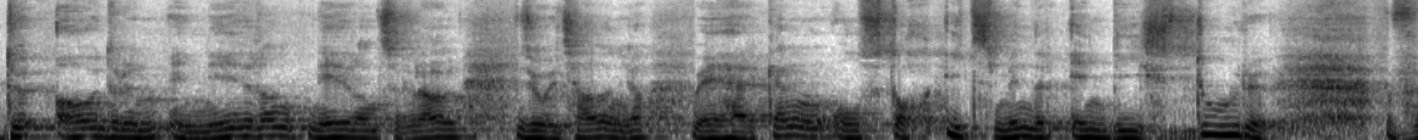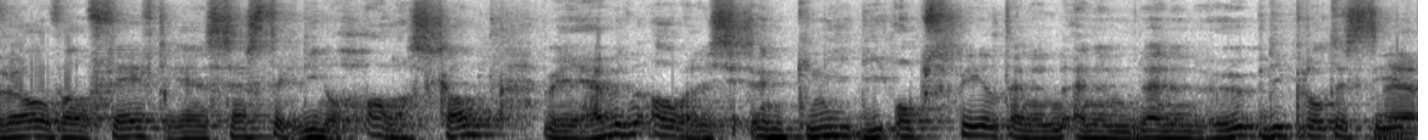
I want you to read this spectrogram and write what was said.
de ouderen in Nederland, Nederlandse vrouwen, die zoiets hadden. Ja, wij herkennen ons toch iets minder in die stoere vrouw van 50 en 60 die nog alles kan. Wij hebben al wel eens een knie die opspeelt en een, en een, en een heup die protesteert Ja.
